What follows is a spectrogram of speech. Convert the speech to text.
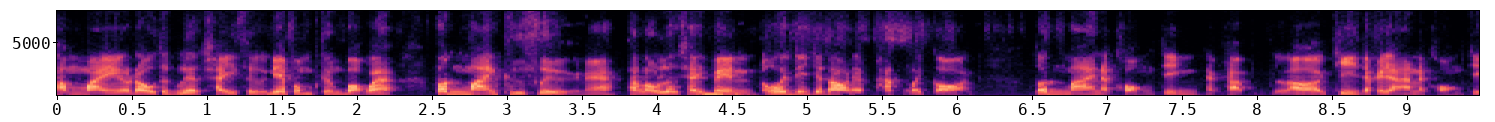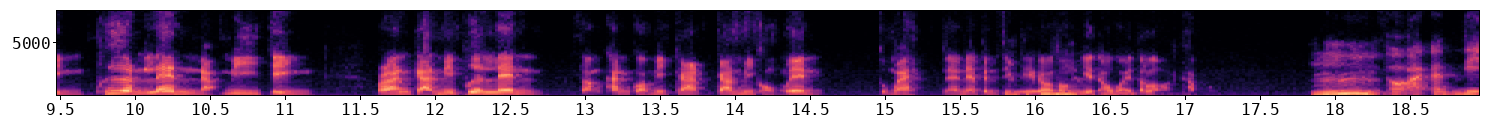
ทำไมเราถึงเลือกใช้สื่อเนี่ยผมถึงบอกว่าต้นไม้คือสื่อนะถ้าเราเลือกใช้เป็นโอ้ยดิจิตอลเนี่ยพักไว้ก่อน ต้นไม้น่ะของจริงนะครับขี่จักรยานน่ะของจริง เพื่อนเล่นน่ะมีจริง เพราะฉะนั้นการมีเพื่อนเล่นสำคัญกว่ามีการการมีของเล่นถูกไหมอันนี้เป็นสิ่งที่เราต้องยึดเอาไว้ตลอดครับ อืมโอ้ดี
